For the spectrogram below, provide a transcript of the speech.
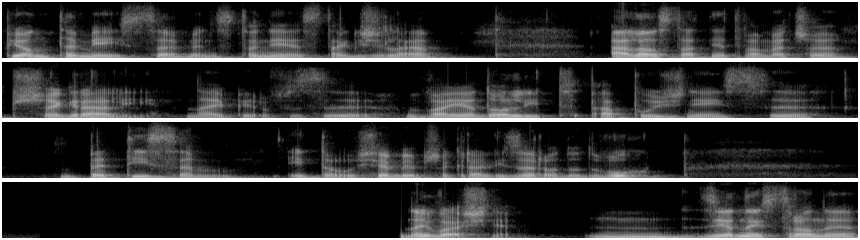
piąte miejsce, więc to nie jest tak źle. Ale ostatnie dwa mecze przegrali. Najpierw z Valladolid, a później z Betisem. I to u siebie przegrali 0 do 2. No i właśnie. Z jednej strony,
